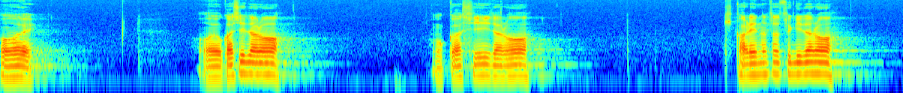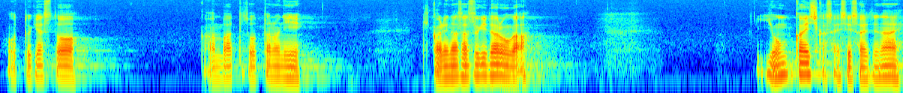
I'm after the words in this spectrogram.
おい。おいおかしいだろ。おかしいだろ。聞かれなさすぎだろ。ポッドキャスト。頑張って撮ったのに。聞かれなさすぎだろうが。4回しか再生されてない。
